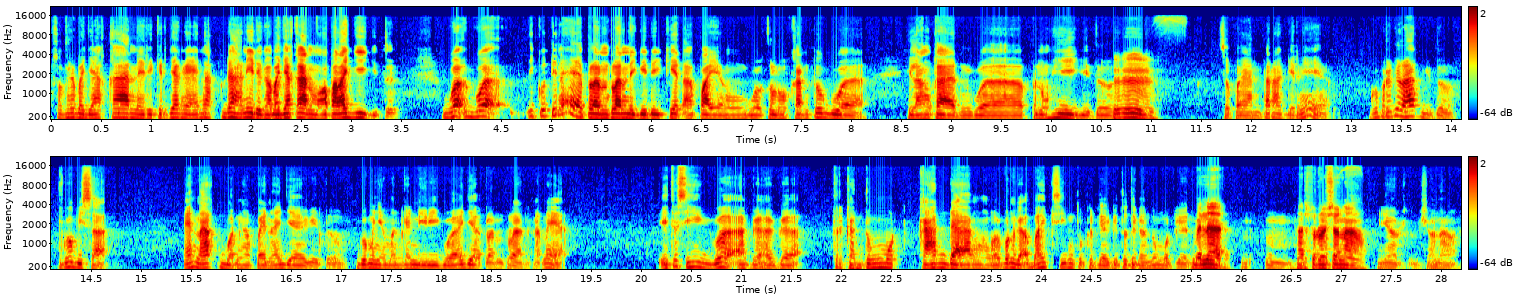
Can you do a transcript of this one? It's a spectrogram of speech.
software bajakan dari kerja nggak enak. Udah nih udah nggak bajakan mau apa lagi gitu. Gua gua ikutin aja pelan-pelan dikit-dikit apa yang gua keluhkan tuh gua hilangkan gua penuhi gitu. Mm-mm. supaya ntar akhirnya ya gue bergerak gitu. Gue bisa enak buat ngapain aja gitu. Gue menyamankan diri gue aja pelan-pelan karena ya itu sih gue agak-agak tergantung mood kadang walaupun nggak baik sih untuk kerja gitu tergantung mood kan. Benar. Hmm, harus profesional. Ya harus profesional.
